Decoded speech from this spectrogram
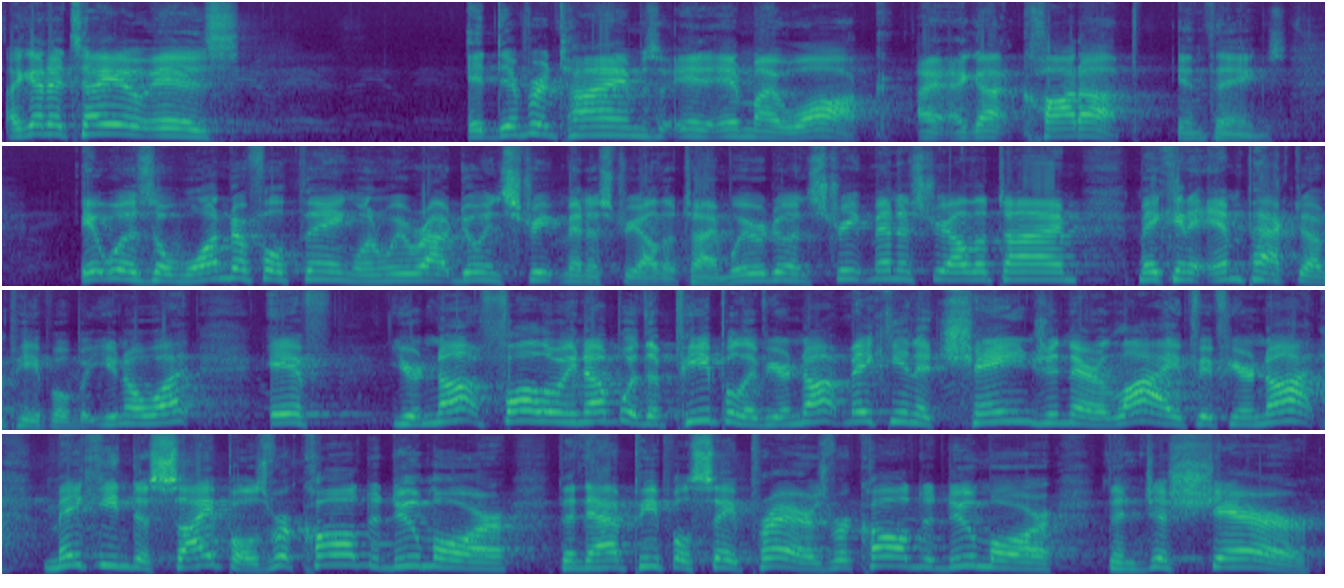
I got to tell you, is at different times in, in my walk, I, I got caught up in things. It was a wonderful thing when we were out doing street ministry all the time. We were doing street ministry all the time, making an impact on people. But you know what? If you're not following up with the people, if you're not making a change in their life, if you're not making disciples, we're called to do more than to have people say prayers. We're called to do more than just share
